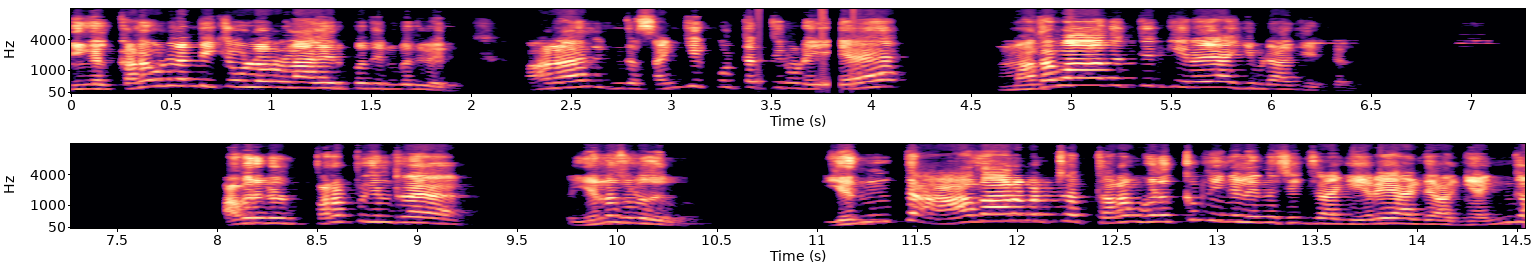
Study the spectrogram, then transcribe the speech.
நீங்கள் கடவுள் நம்பிக்கை உள்ளவர்களாக இருப்பது என்பது வேறு. ஆனால் இந்த சங்கி கூட்டத்தினுடைய மதவாதத்திற்கு இரையாகி விடாதீர்கள். அவர்கள் பரப்புகின்ற என்ன சொல்றது? எந்த ஆதாரமற்ற தரவுகளுக்கும் நீங்கள் என்ன செஞ்சாங்க இரையாடுறாங்க இங்க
